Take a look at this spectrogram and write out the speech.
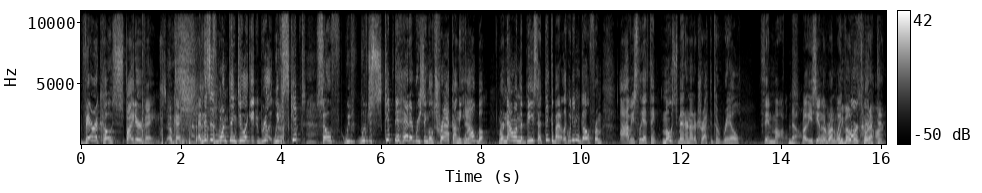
Varicose spider veins. Okay, and this is one thing too. Like it really, we've skipped so f- we've we've just skipped ahead every single track on the album. We're now on the B side. Think about it. Like we didn't go from obviously. I think most men are not attracted to rail thin models. No. right? You see on the runway. We've most overcorrected.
